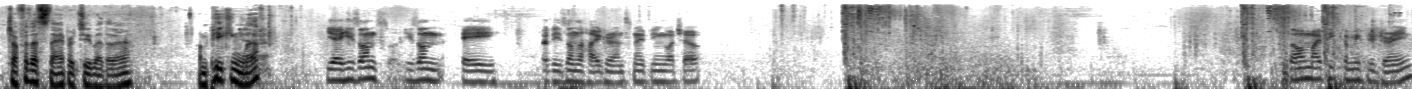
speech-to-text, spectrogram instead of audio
Watch out for the sniper too, by the way. I'm peeking left. Yeah, he's on. He's on A, but he's on the high ground sniping. Watch out. Someone might be coming through drain.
